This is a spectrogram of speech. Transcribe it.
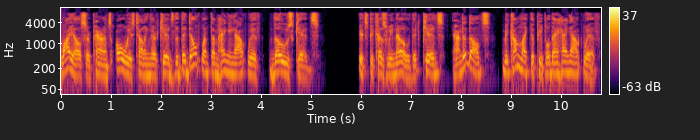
Why else are parents always telling their kids that they don't want them hanging out with those kids? It's because we know that kids and adults become like the people they hang out with.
